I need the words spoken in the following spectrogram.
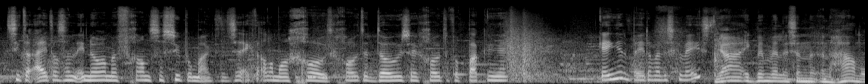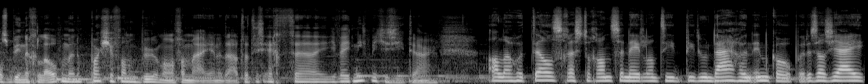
Het ziet eruit als een enorme Franse supermarkt. Het is echt allemaal groot. Grote dozen, grote verpakkingen. Ken je? Ben je er wel eens geweest? Ja, ik ben wel eens een, een Hanos binnengelopen met een pasje van een buurman van mij inderdaad. Dat is echt, uh, je weet niet wat je ziet daar. Alle hotels, restaurants in Nederland, die, die doen daar hun inkopen. Dus als jij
